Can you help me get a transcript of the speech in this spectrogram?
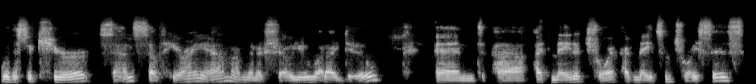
with a secure sense of here I am, I'm going to show you what I do, and uh, I've made a choice. I've made some choices,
